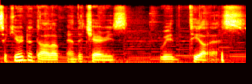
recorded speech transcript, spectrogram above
Secure the dollop and the cherries with TLS.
